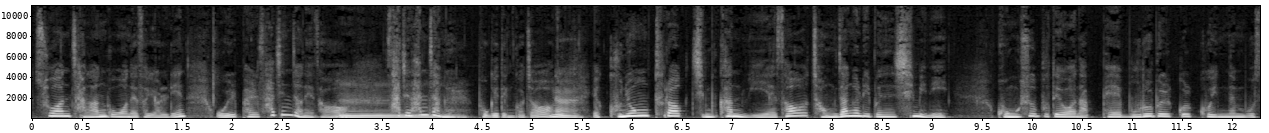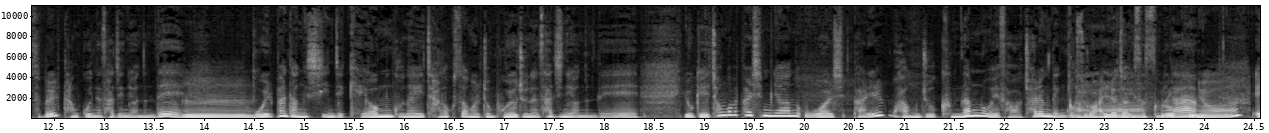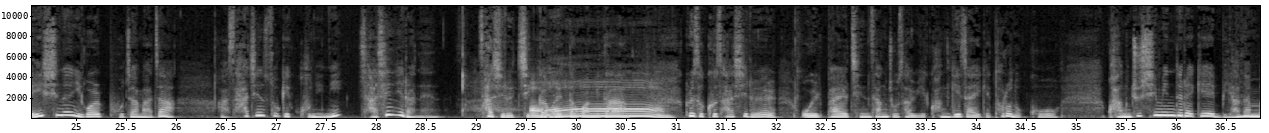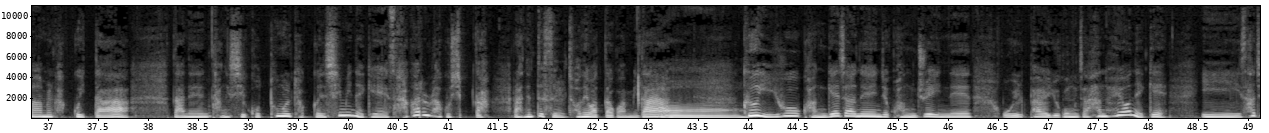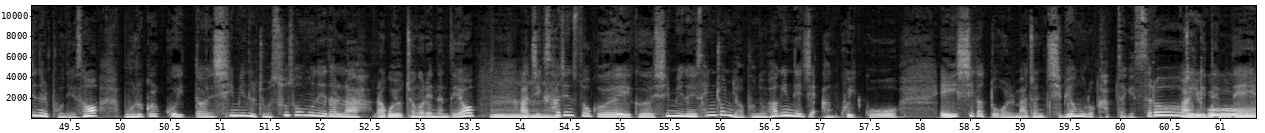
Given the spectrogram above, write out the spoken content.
수원 장안공원에서 열린 5.18 사진전에서 음. 사진 한 장을 보게 된 거죠. 네. 예, 군용 트럭 짐칸 위에서 정장을 입은 시민이 공수부대원 앞에 무릎을 꿇고 있는 모습을 담고 있는 사진이었는데 음. 5.18 당시 이제 계엄군의 잔혹성을 좀 보여주는 사진이었는데 요게 1980년 5월 18일 광주 금남로에서 촬영된 것으로 아, 알려져 있었습니다. 그렇군요. A 씨는 이걸 보자마자 아, 사진 속의 군인이 자신이라는 사실을 직감을 아. 했다고 합니다. 그래서 그 사실을 5.18 진상조사위 관계자에게 털어놓고 광주 시민들에게 미안한 마음을 갖고 있다. 나는 당시 고통을 겪은 시민에게 사과를 하고 싶다라는 뜻을 전해왔다고 합니다. 어. 그 이후 관계자는 이제 광주에 있는 5.18 유공자 한 회원에게 이 사진을 보내서 무릎 꿇고 있던 시민을 좀 수소문해달라라고 요청을 했는데요. 음. 아직 사진 속의 그 시민의 생존 여부는 확인되지 않고 있고 A 씨가 또 얼마 전 지병으로 갑자기 쓰러졌기 아이고. 때문에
